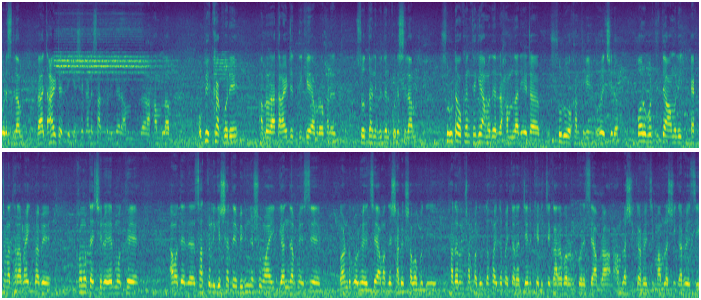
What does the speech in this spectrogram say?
করেছিলাম রাত আড়াইটার দিকে। সেখানে ছাত্রলীগের আমরা হামলা উপেক্ষা করে আমরা রাত আড়াইটার দিকে আমরা ওখানে শ্রদ্ধা নিবেদন করেছিলাম। শুরুটা ওখান থেকে আমাদের হামলার এটা শুরু ওখান থেকে হয়েছিল। পরবর্তীতে আওয়ামী লীগ একটানা ধারাবাহিকভাবে ক্ষমতায় ছিল। এর মধ্যে আমাদের ছাত্রলীগের সাথে বিভিন্ন সময় গ্যাঞ্জাম হয়েছে গণ্ডগোল হয়েছে। আমাদের সাবেক সভাপতি, সাধারণ সম্পাদক দফায় দফায় তারা জেল খেটেছে, কারাবরণ করেছে। আমরা হামলা শিকার হয়েছি মামলা শিকার হয়েছি।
